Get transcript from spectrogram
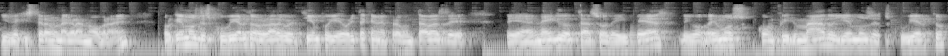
y registrar una gran obra. ¿eh? Porque hemos descubierto a lo largo del tiempo, y ahorita que me preguntabas de, de anécdotas o de ideas, digo, hemos confirmado y hemos descubierto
